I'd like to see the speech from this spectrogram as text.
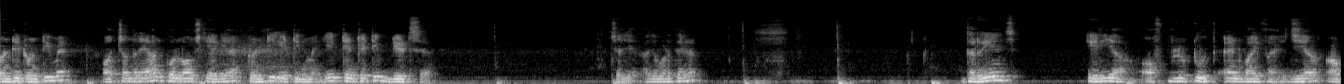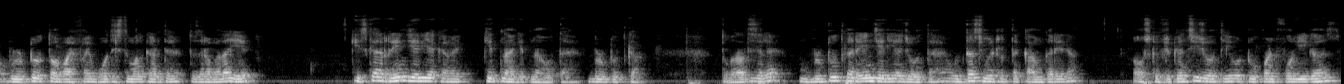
2020 में और चंद्रयान को लॉन्च किया गया है 2018 में। ये टेंटेटिव डेट्स है। चलिए, आगे बढ़ते हैं। The range area of Bluetooth and WiFi जी हाँ आप ब्लूटूथ और वाईफाई बहुत इस्तेमाल करते हैं तो ज़रा बताइए कि इसका रेंज एरिया क्या है, कितना कितना होता है ब्लूटूथ का? तो बताते चले ब्लूटूथ का रेंज एरिया जो होता है, वो 10 मीटर तक काम करेगा और उसकी फ्रिक्वेंसी जो होती है, वो 2.4 पॉइंट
